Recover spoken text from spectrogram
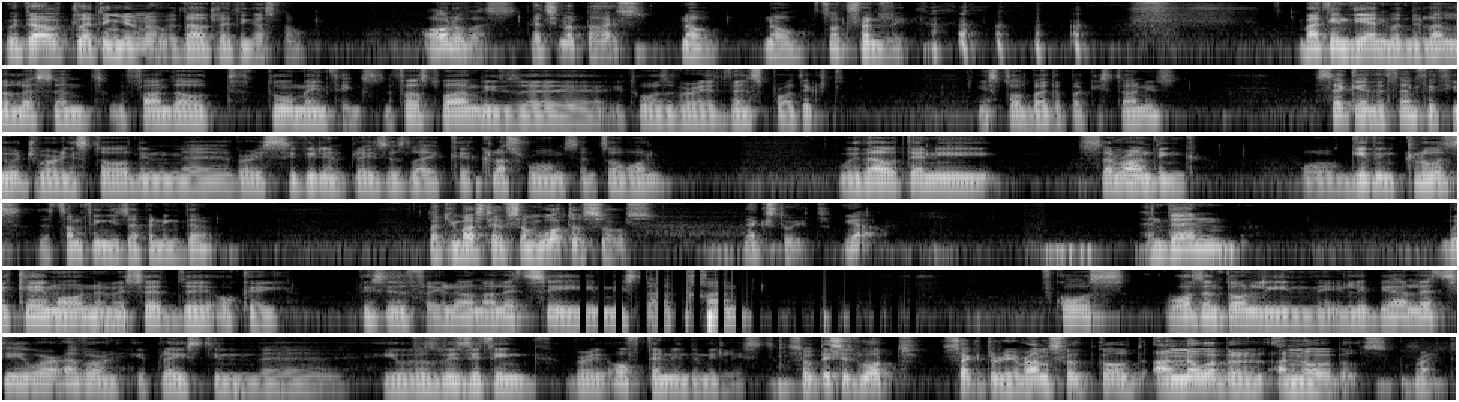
Without letting you know. without letting us know. All of us. That's not nice. No, no, it's not friendly. but in the end, when we learned the lesson, we found out two main things. The first one is uh, it was a very advanced project installed by the Pakistanis. Second, the centrifuge were installed in uh, very civilian places like uh, classrooms and so on, without any surrounding or giving clues that something is happening there. But you must have some water source next to it. Yeah. And then we came on and I said, uh, okay, this is a failure. Now let's see, Mr. Khan, of course, wasn't only in, in Libya. Let's see wherever he placed in, uh, he was visiting very often in the Middle East. So this is what Secretary Rumsfeld called unknowable unknowables. Right.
